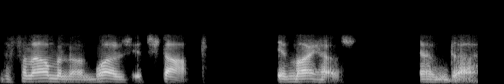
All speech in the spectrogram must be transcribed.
the phenomenon was, it stopped in my house and uh,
